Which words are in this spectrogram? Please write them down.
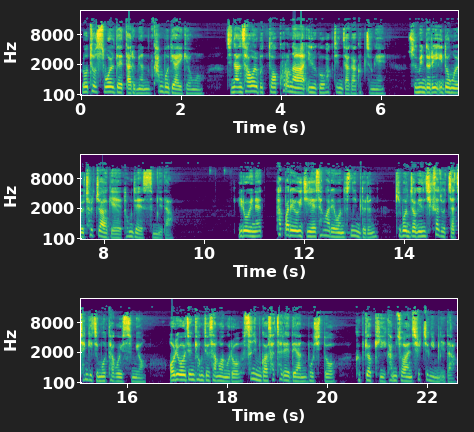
로터스 월드에 따르면 캄보디아의 경우 지난 4월부터 코로나19 확진자가 급증해 주민들이 이동을 철저하게 통제했습니다. 이로 인해 탁발의 의지에 생활해온 스님들은 기본적인 식사조차 챙기지 못하고 있으며 어려워진 경제 상황으로 스님과 사찰에 대한 보시도 급격히 감소한 실증입니다.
